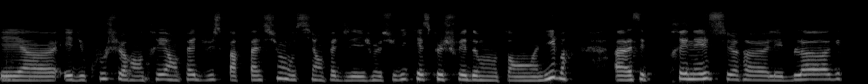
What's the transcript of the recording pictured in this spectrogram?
Et heu et du coup, je suis rentrée, en fait, juste par passion aussi. En fait, je me suis dit: «Qu'est-ce que je fais de mon temps libre?» c'est traîner sur, les blogs,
